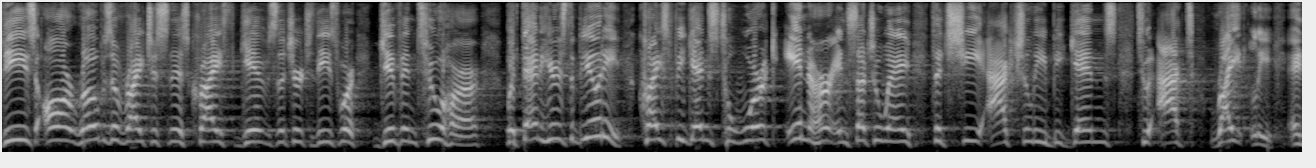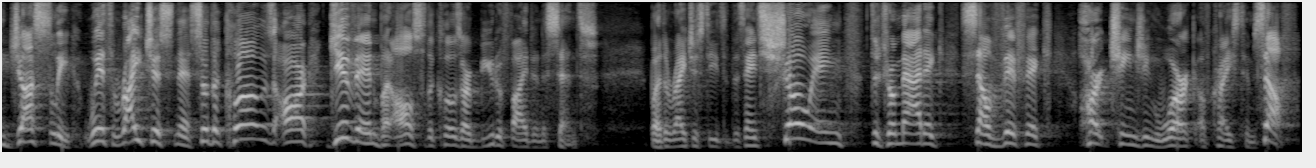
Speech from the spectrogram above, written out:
These are robes of righteousness Christ gives the church. These were given to her. But then here's the beauty Christ begins to work in her in such a way that she actually begins to act rightly and justly with righteousness. So the clothes are given, but also the clothes are beautified in a sense by the righteous deeds of the saints, showing the dramatic, salvific, heart changing work of Christ himself.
